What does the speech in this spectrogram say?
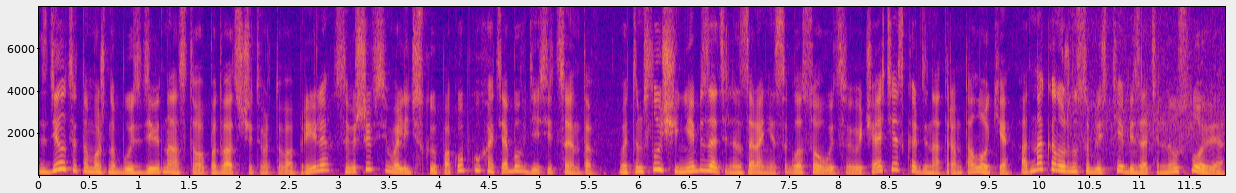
Сделать это можно будет с 19 по 24 апреля, совершив символическую покупку хотя бы в 10 центов. В этом случае не обязательно заранее согласовывать свое участие с координатором Толоки, однако нужно соблюсти обязательные условия.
